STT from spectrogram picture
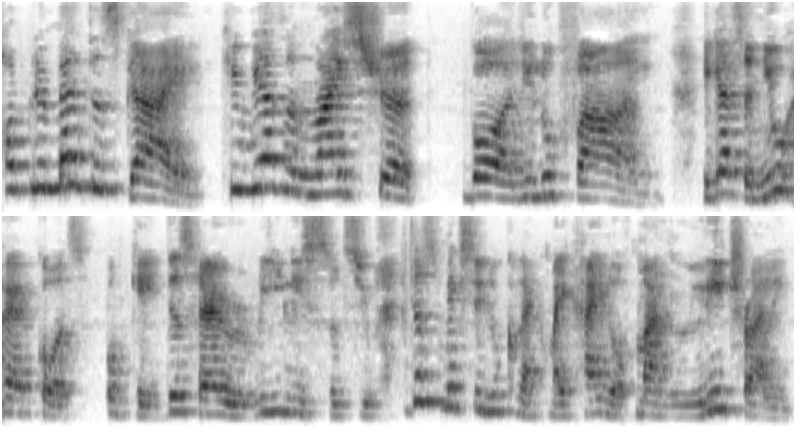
Compliment this guy. He wears a nice shirt. God, you look fine. He gets a new haircut. Okay, this hair really suits you. It just makes you look like my kind of man, literally.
